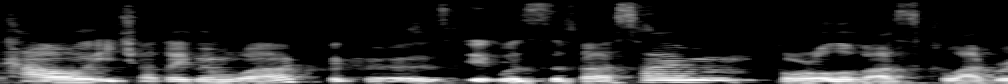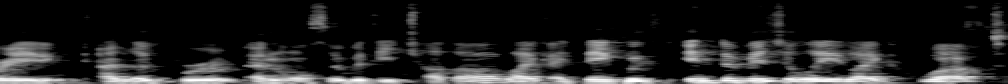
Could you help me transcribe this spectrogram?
how each other even work because it was the first time for all of us collaborating as a group and also with each other. Like I think we've individually like worked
